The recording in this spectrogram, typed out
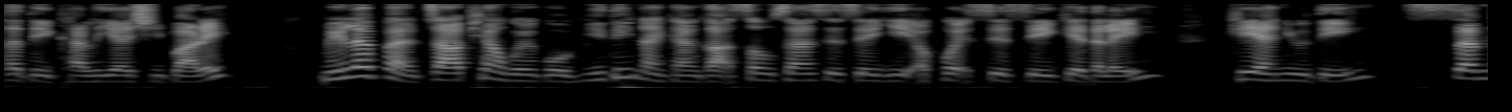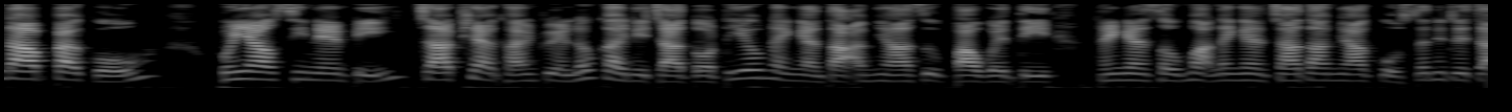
တည်တည်ခံလျက်ရှိပါတယ်။ မင်းလက်ပံကြားဖြန့်ဝင်းကိုမြည်သည့်နိုင်ငံကစုံစမ်းစစ်ဆေးရေးအဖွဲ့စစ်ဆေးခဲ့တယ်လေ KNU သည်စန်တာဘတ်ကိုဝင်ရောက်စီးနှင်းပြီးကြားဖြန့်ခိုင်းတွင်လောက်ကိုင်းနေကြသောတရုတ်နိုင်ငံသားအများစုပါဝင်သည့်နိုင်ငံစုံမှနိုင်ငံသားများကိုစနစ်တကျ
